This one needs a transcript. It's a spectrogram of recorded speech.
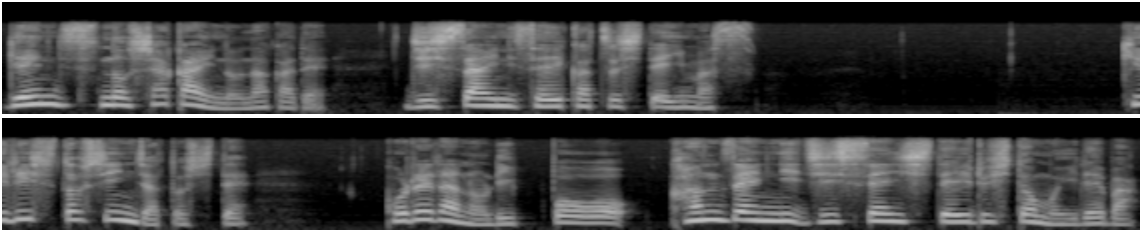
現実の社会の中で実際に生活しています。キリスト信者としてこれらの立法を完全に実践している人もいれば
